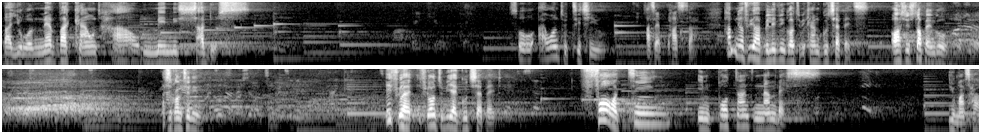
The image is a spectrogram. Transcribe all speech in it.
But you will never count how many shadows. So I want to teach you as a pastor. How many of you are believing God to become good shepherds? Or I should stop and go? I should continue. If you, are, if you want to be a good shepherd, 14 important numbers you must have.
